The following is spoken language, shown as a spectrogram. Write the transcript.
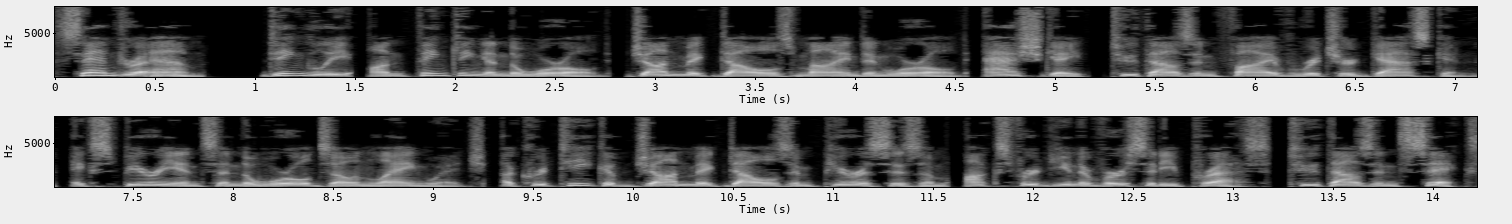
Sandra M. Dingli, On Thinking and the World, John McDowell's Mind and World, Ashgate, 2005 Richard Gaskin, Experience and the World's Own Language, A Critique of John McDowell's Empiricism, Oxford University Press, 2006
